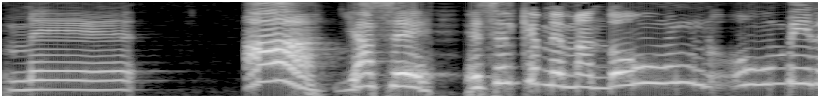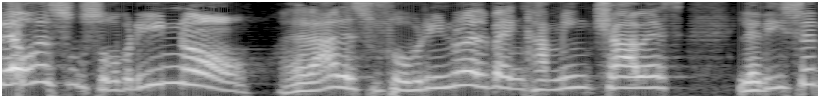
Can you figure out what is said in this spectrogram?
me Ah, ya sé, es el que me mandó un, un video de su sobrino, ¿verdad? De su sobrino, el Benjamín Chávez. Le dicen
